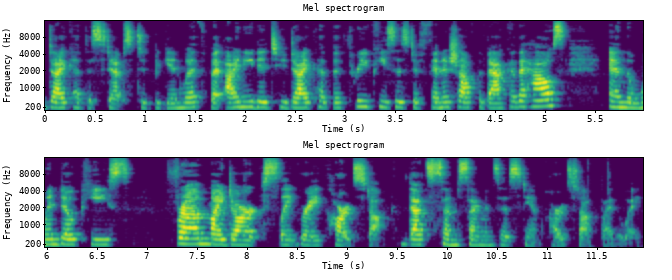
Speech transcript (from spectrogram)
die cut the steps to begin with, but I needed to die cut the three pieces to finish off the back of the house and the window piece from my dark slate gray cardstock. That's some Simon Says stamp cardstock, by the way.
